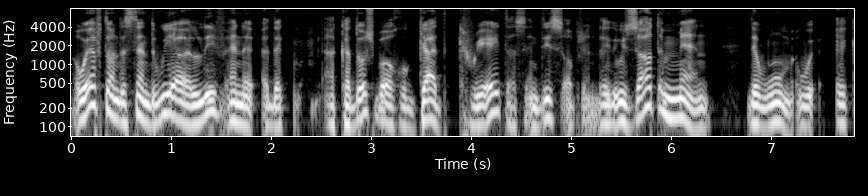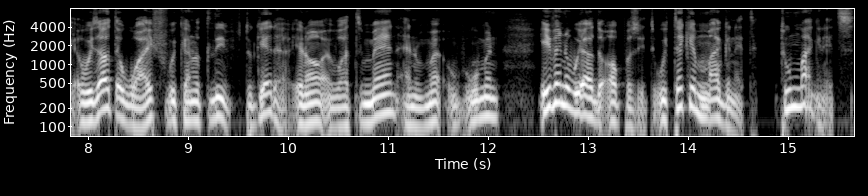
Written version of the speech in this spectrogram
we have to understand. We are live and the Kadosh Baruch Hu, God create us in this option. Without a man, the woman, without a wife, we cannot live together. You know what? Man and woman, even we are the opposite. We take a magnet, two magnets,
